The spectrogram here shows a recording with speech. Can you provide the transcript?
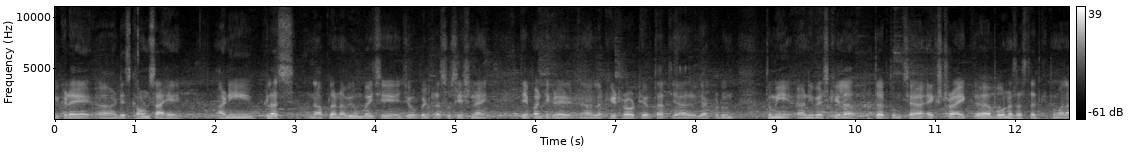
इकडे डिस्काउंट्स आहे आणि प्लस आपलं नवी मुंबईचे जो बिल्डर असोसिएशन आहे ते पण तिकडे लकी ड्रॉ ठेवतात. या याकडून तुम्ही निवेश केलं तर तुमच्या एक्स्ट्रा एक बोनस असतात की तुम्हाला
